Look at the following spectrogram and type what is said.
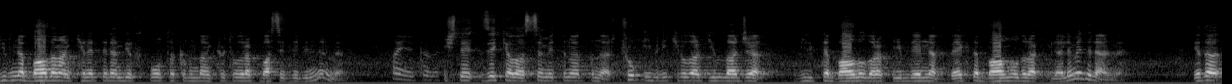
birbirine bağlanan, kenetlenen bir futbol takımından kötü olarak bahsedilebilir mi? Hayır tabii. İşte Zeki Alasya, Metin Akpınar çok iyi bir ikili olarak yıllarca birlikte bağlı olarak birbirlerine belki de bağımlı olarak ilerlemediler mi? Ya da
